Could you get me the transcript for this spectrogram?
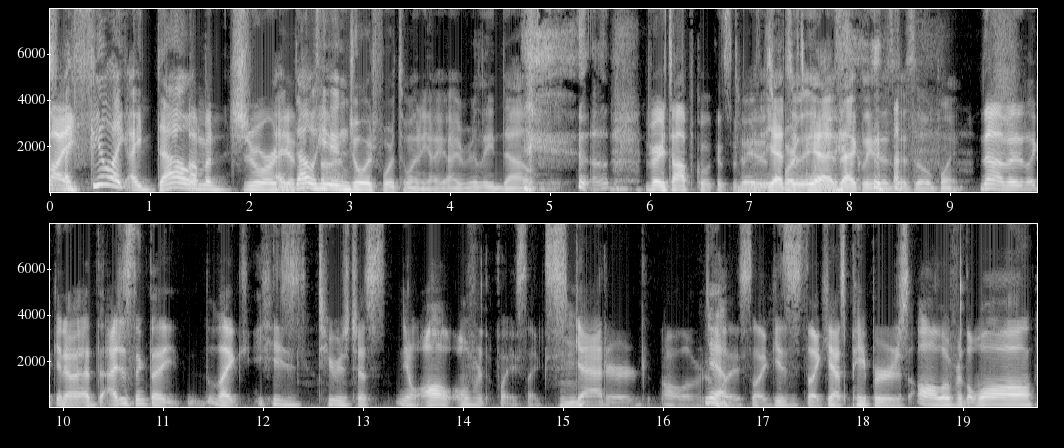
I feel like I doubt. a majority. I doubt he enjoyed 420. I, I really doubt. Very topical because yeah, to, yeah, exactly. That's, that's the whole point. No, but like you know, I, I just think that like he's he was just you know all over the place, like scattered all over the Mm-hmm. Yeah. place. Like he's like he has papers all over the wall,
